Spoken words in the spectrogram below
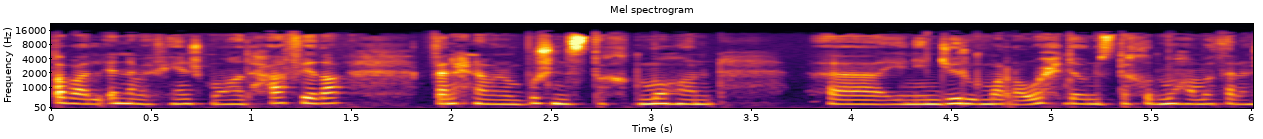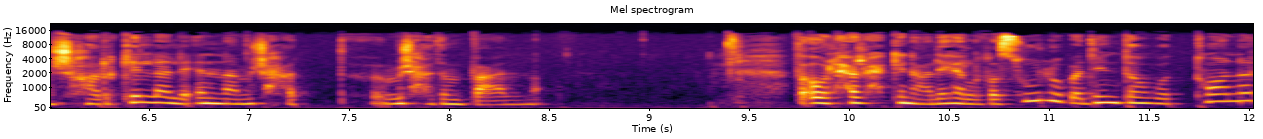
طبعا لأن ما فيهنش مواد حافظة فنحن ما نبوش نستخدموهن آه يعني نديروا مرة واحدة ونستخدموها مثلا شهر كله لأن مش حت مش حتنفع لنا فأول حاجة حكينا عليها الغسول وبعدين تو ال toner.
